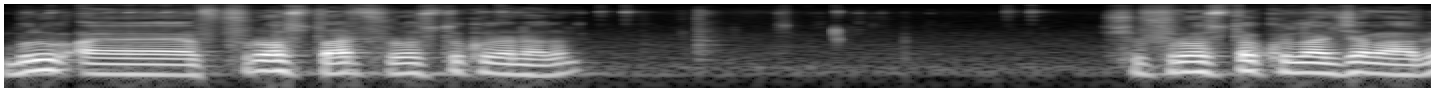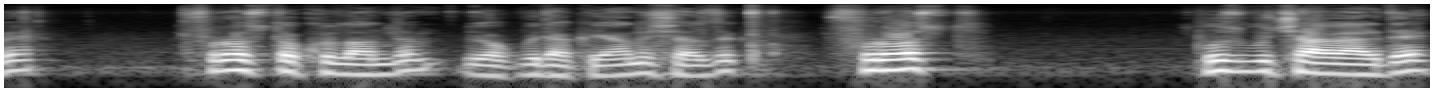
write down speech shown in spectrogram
Bunu e, Frost var. Frost'u kullanalım. Şu Frost'u kullanacağım abi. Frost'u kullandım. Yok bir dakika yanlış yazdık. Frost buz bıçağı verdi.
